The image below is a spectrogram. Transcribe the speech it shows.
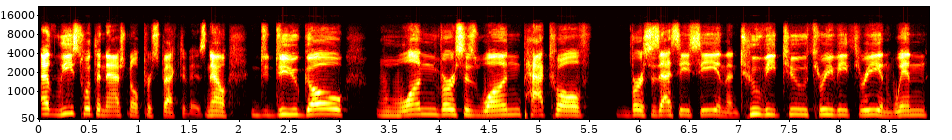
at least what the national perspective is. Now, do you go one versus one, Pac 12 versus SEC, and then 2v2, 3v3, and win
